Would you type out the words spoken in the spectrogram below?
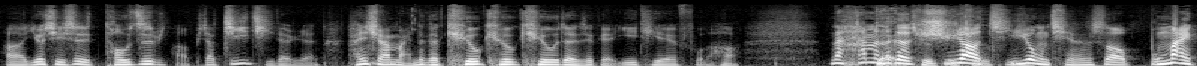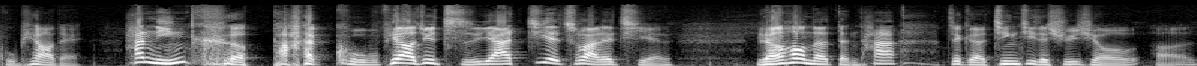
呃，尤其是投资啊比较积极的人，很喜欢买那个 QQQ 的这个 ETF 哈。那他们那个需要急用钱的时候，不卖股票的，他宁可把股票去质押借出来的钱，然后呢，等他这个经济的需求呃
